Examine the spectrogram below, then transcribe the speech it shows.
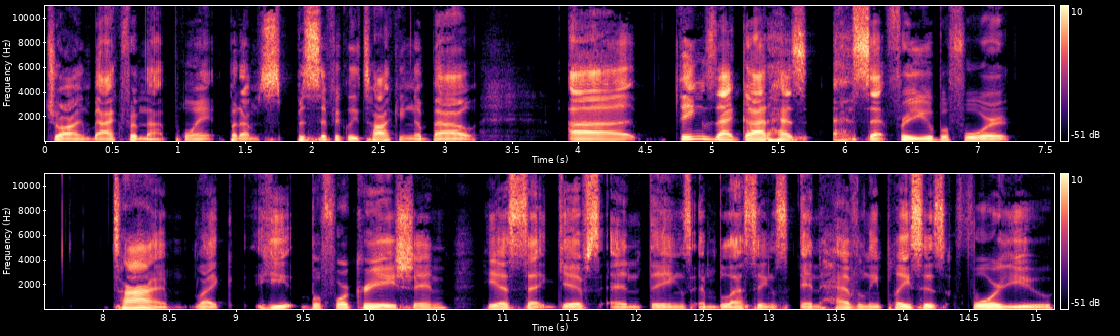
drawing back from that point, but I'm specifically talking about uh things that God has, has set for you before time. Like he before creation, he has set gifts and things and blessings in heavenly places for you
